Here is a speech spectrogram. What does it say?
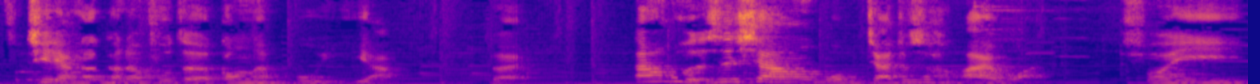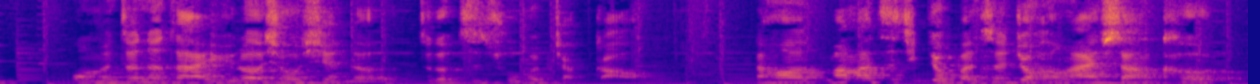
夫妻两个可能负责的功能不一样，对，但或者是像我们家就是很爱玩，所以我们真的在娱乐休闲的这个支出会比较高，然后妈妈自己就本身就很爱上课了。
